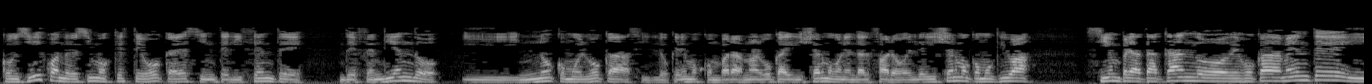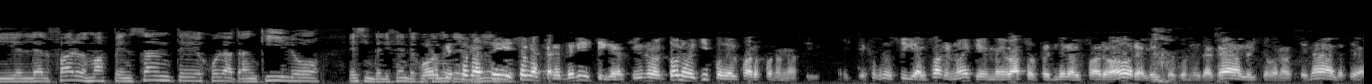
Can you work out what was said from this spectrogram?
¿Coincidís cuando decimos que este Boca es inteligente defendiendo y no como el Boca, si lo queremos comparar, ¿no? El Boca de Guillermo con el de Alfaro. El de Guillermo como que iba siempre atacando desbocadamente y el de Alfaro es más pensante, juega tranquilo, es inteligente. Porque son así, son las características. todos los equipos de Alfaro fueron así. El que uno sigue Alfaro no es que me va a sorprender Alfaro ahora, lo hizo con Huracán, lo hizo con Arsenal, o sea,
